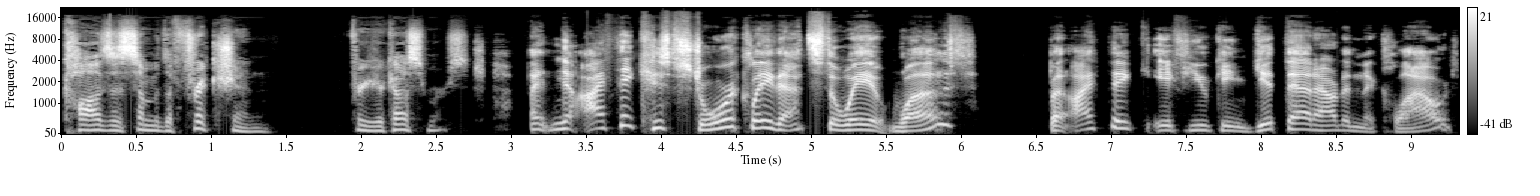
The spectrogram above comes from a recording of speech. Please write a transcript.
causes some of the friction for your customers. I, no, I think historically that's the way it was. But I think if you can get that out in the cloud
